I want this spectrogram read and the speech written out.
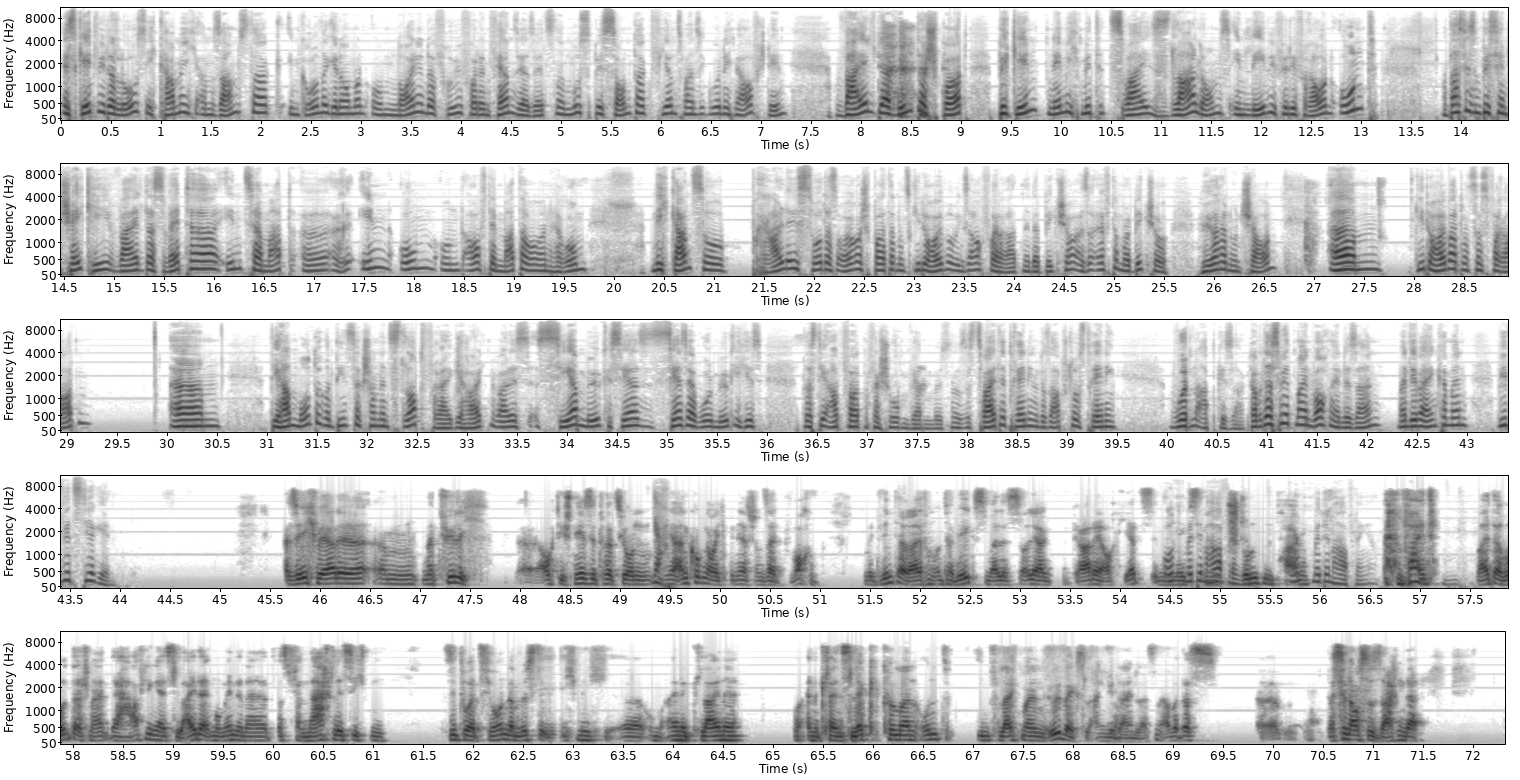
es geht wieder los. Ich kann mich am Samstag im Grunde genommen um 9 in der Früh vor den Fernseher setzen und muss bis Sonntag 24 Uhr nicht mehr aufstehen, weil der Wintersport beginnt nämlich mit zwei Slaloms in Levi für die Frauen und und das ist ein bisschen shaky, weil das Wetter in Zermatt, äh, in, um und auf dem Matterhorn herum nicht ganz so prall ist, so dass Eurosport hat uns Guido Heuber übrigens auch verraten in der Big Show, also öfter mal Big Show hören und schauen. Ähm, Guido Heuber hat uns das verraten. Ähm, die haben Montag und Dienstag schon den Slot freigehalten, weil es sehr möglich, sehr, sehr, sehr wohl möglich ist, dass die Abfahrten verschoben werden müssen. Also das zweite Training und das Abschlusstraining wurden abgesagt. Aber das wird mein Wochenende sein, mein lieber Enkermann. Wie wird es dir gehen? Also ich werde ähm, natürlich äh, auch die Schneesituation ja. mir angucken, aber ich bin ja schon seit Wochen mit Winterreifen unterwegs, weil es soll ja gerade auch jetzt in den nächsten Stunden, Tagen weit, weiter runterschneiden. Der Haflinger ist leider im Moment in einer etwas vernachlässigten Situation. Da müsste ich mich äh, um eine kleine, um ein kleines Leck kümmern und ihm vielleicht mal einen Ölwechsel angedeihen lassen. Aber das, ähm, das sind auch so Sachen, da,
